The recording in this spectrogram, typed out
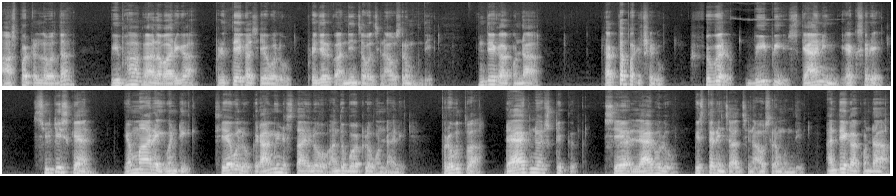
హాస్పిటళ్ళ వద్ద విభాగాల వారీగా ప్రత్యేక సేవలు ప్రజలకు అందించవలసిన అవసరం ఉంది. అంతేకాకుండా రక్త పరీక్షలు sugar BP scanning x ray CT scan MRI వంటి సేవలు గ్రామీణ స్థాయిలో అందుబాటులో ఉండాలి. ప్రభుత్వ డయాగ్నోస్టిక్ సే ల్యాబులు విస్తరించాల్సిన అవసరం ఉంది. అంతేకాకుండా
